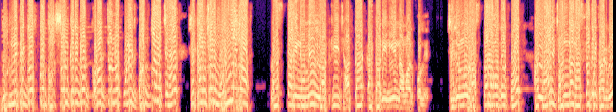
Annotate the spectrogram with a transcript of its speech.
দুর্নীতিগ্রস্ত ধর্ষণকারীদের ধরার জন্য পুলিশ বাধ্য হয়েছে সেখানকার মহিলারা রাস্তায় নেমে লাঠি, ঝাঁটা, কাটারি নিয়ে নামার ফলে। সেজন্য রাস্তায় আমাদের পথ আর লাল ঝান্ডা রাস্তাতেই থাকবে।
